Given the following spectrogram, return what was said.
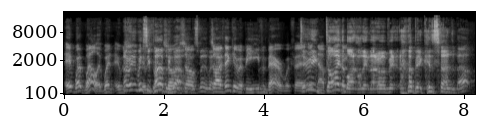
It went well. It went. It was. Oh, it went it superbly so, well. So, so, well. so, I think it would be even better with uh, doing dynamite on it. Though I'm a bit a bit concerned about.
